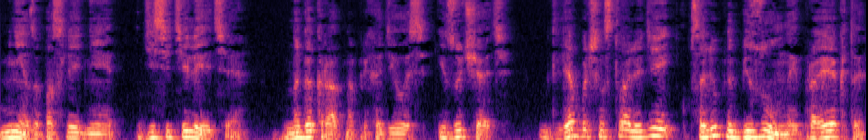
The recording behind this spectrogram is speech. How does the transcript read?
мне за последние десятилетия многократно приходилось изучать для большинства людей абсолютно безумные проекты,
